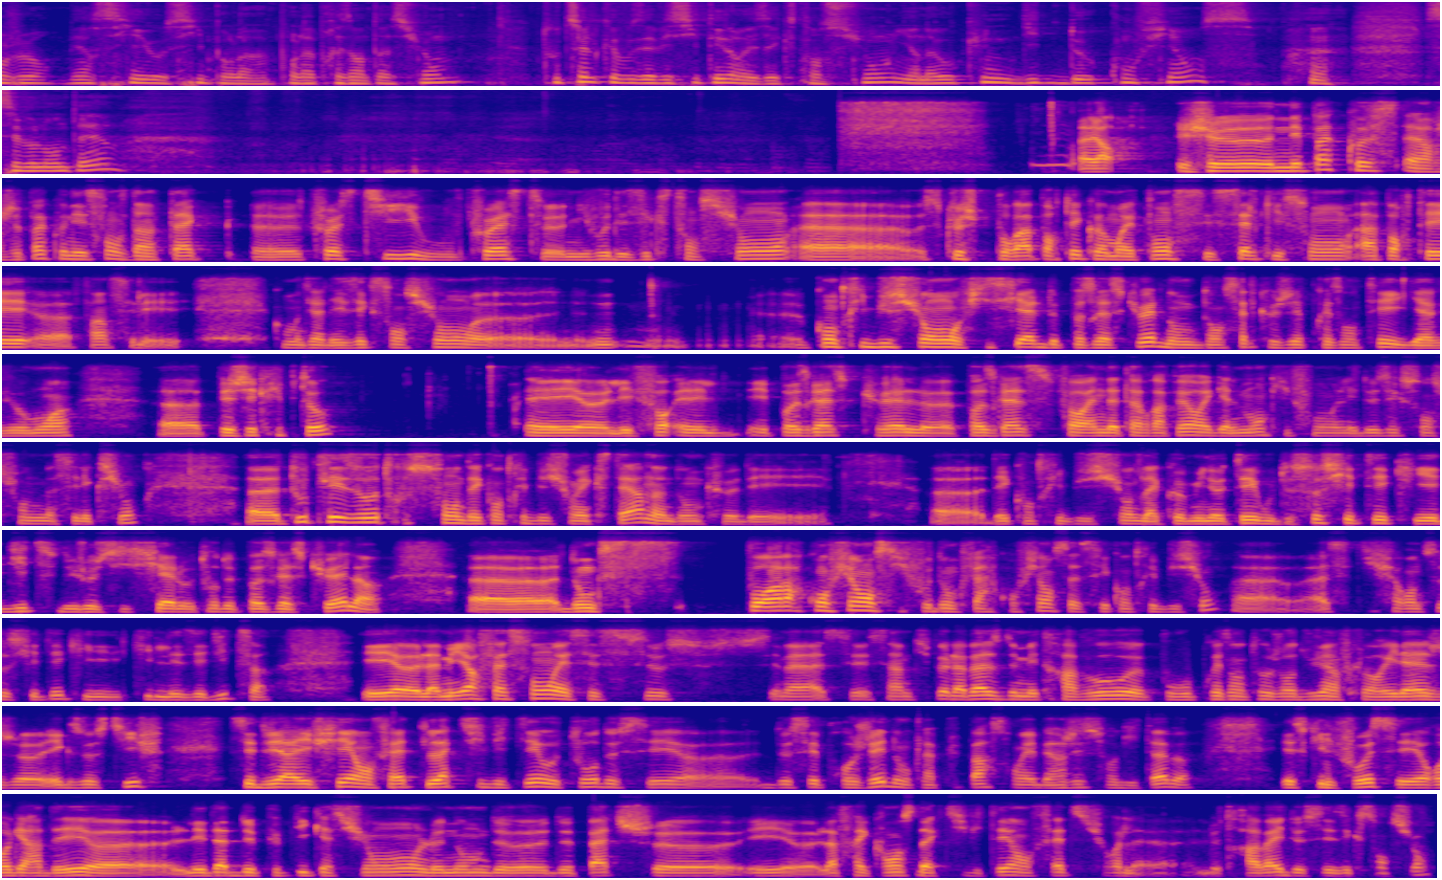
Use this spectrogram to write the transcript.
Bonjour, merci aussi pour la, pour présentation. Toutes celles que vous avez citées dans les extensions, il n'y en a aucune dite de confiance C'est volontaire? Alors, je n'ai pas, alors j'ai pas connaissance d'un tag euh, trusty ou trust au niveau des extensions. Euh, ce que je pourrais apporter comme réponse, c'est celles qui sont apportées. Euh, enfin, c'est les comment dire les extensions contributions officielles de PostgreSQL. Donc, dans celles que j'ai présentées, il y avait au moins PG Crypto, et, les, et, PostgreSQL, Postgres Foreign Data Wrapper également, qui font les deux extensions de ma sélection. toutes les autres sont des contributions externes, donc des, euh, des contributions de la communauté ou de sociétés qui éditent du logiciel autour de PostgreSQL. Euh, donc, pour avoir confiance, il faut donc faire confiance à ces contributions, à, ces différentes sociétés qui, les éditent. Et euh, la meilleure façon, et c'est un petit peu la base de mes travaux euh, pour vous présenter aujourd'hui un florilège euh, exhaustif, c'est de vérifier en fait l'activité autour de ces, projets. Donc la plupart sont hébergés sur GitHub. Et ce qu'il faut, c'est regarder les dates de publication, le nombre de, de patchs et la fréquence d'activité en fait sur le travail de ces extensions.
